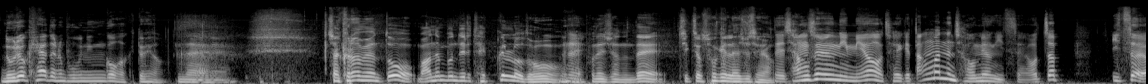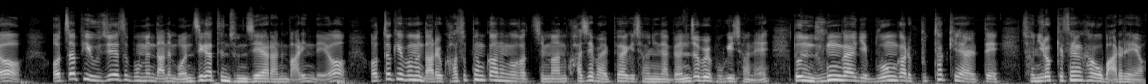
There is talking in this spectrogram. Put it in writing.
노력해야 되는 부분인 것 같기도 해요. 네. 자 그러면 또 많은 분들이 댓글로도 네. 보내주셨는데 직접 소개를 해주세요. 네, 장소영님이요. 저에게 딱 맞는 좌우명이 있어요. 어차 있어요. 어차피 우주에서 보면 나는 먼지 같은 존재야라는 말인데요. 어떻게 보면 나를 과소평가하는 것 같지만 과제 발표하기 전이나 면접을 보기 전에 또는 누군가에게 무언가를 부탁해야 할 때 전 이렇게 생각하고 말을 해요.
